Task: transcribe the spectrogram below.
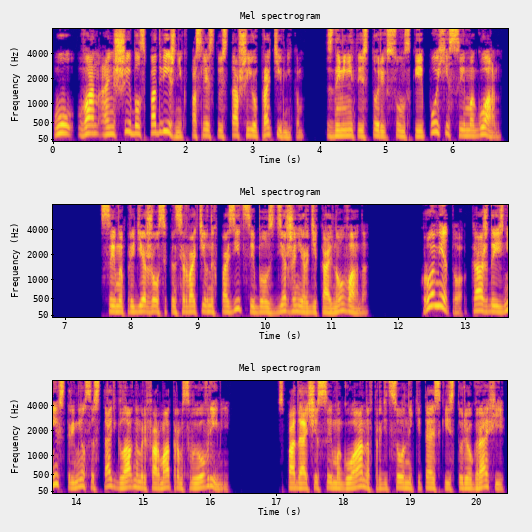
У Ван Аньши был сподвижник, впоследствии ставший его противником, знаменитый историк сунской эпохи Сыма Гуан. Сыма придерживался консервативных позиций и был сдержаннее радикального Вана. Кроме этого, каждый из них стремился стать главным реформатором своего времени. С подачи Сыма Гуана в традиционной китайской историографии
